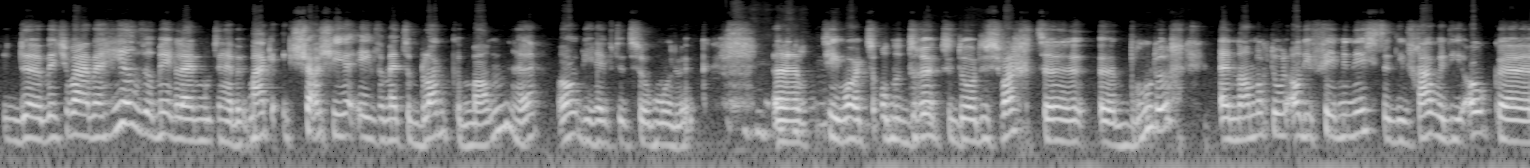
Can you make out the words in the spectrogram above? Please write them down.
de, weet je, waar we heel veel medelijden moeten hebben. Maar ik chargeer even met de blanke man. Hè? Oh, die heeft het zo moeilijk. Uh, die wordt onderdrukt door de zwarte uh, broeder. En dan nog door al die feministen, die vrouwen die ook uh,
